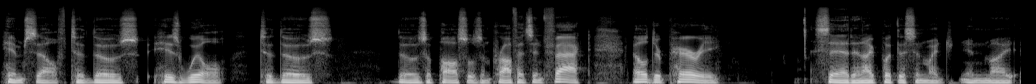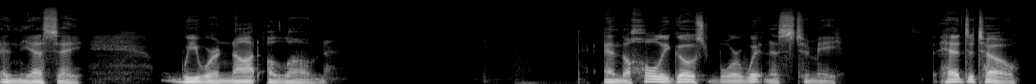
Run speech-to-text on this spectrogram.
himself to those his will to those those apostles and prophets. In fact, Elder Perry said, and I put this in my in my in the essay, we were not alone. And the Holy Ghost bore witness to me, head to toe,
